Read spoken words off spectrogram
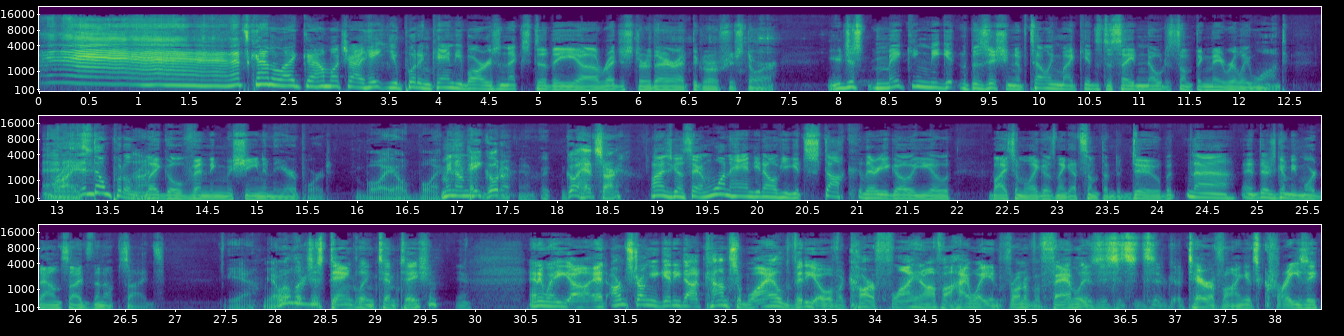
that's kind of like how much I hate you putting candy bars next to the uh, register there at the grocery store. You're just making me get in the position of telling my kids to say no to something they really want. Right. And don't put a Right. Lego vending machine in the airport. Boy, oh boy. I mean, on- hey, go to. Go ahead. Sorry. I was going to say, on one hand, you know, if you get stuck, there you go. You go buy some Legos and they got something to do. But nah, eh, there's going to be more downsides than upsides. Yeah. Yeah. Well, they're just dangling temptation. Yeah. Anyway, uh, at ArmstrongandGetty.com, some wild video of a car flying off a highway in front of a family. It's, just, it's, it's terrifying. It's crazy.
